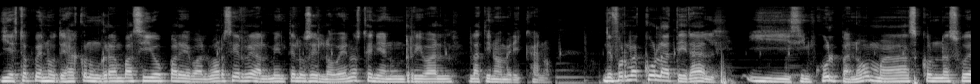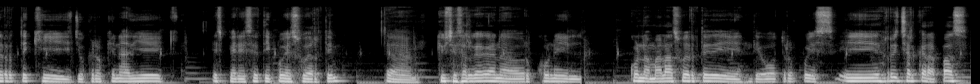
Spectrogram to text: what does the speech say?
Y esto pues nos deja con un gran vacío para evaluar si realmente los eslovenos tenían un rival latinoamericano. De forma colateral y sin culpa, ¿no? Más con una suerte que yo creo que nadie espera ese tipo de suerte. que usted salga ganador con el con la mala suerte de, otro, pues es Richard Carapaz.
